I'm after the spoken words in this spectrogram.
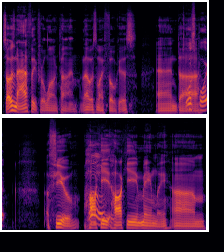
So I was an athlete for a long time. That was my focus, and uh, What sport? a few hockey, okay. hockey mainly. Um,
